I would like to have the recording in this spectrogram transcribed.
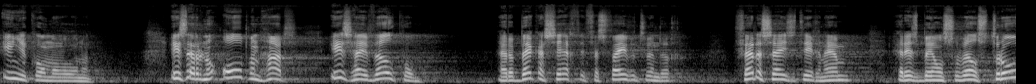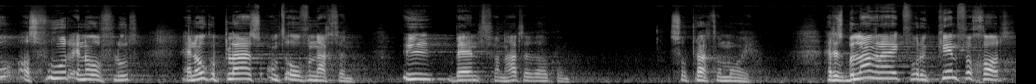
in je komen wonen? Is er een open hart? Is hij welkom? En Rebecca zegt in vers 25, verder zei ze tegen hem, er is bij ons zowel stro als voer in overvloed en ook een plaats om te overnachten. U bent van harte welkom. Zo prachtig mooi. Het is belangrijk voor een kind van God,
